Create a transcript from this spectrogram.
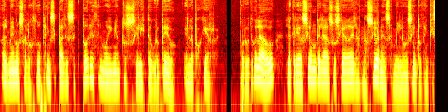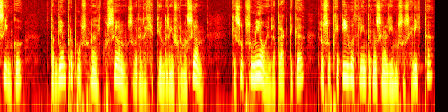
al menos a los dos principales sectores del movimiento socialista europeo en la posguerra. Por otro lado, la creación de la Sociedad de las Naciones en 1925 también propuso una discusión sobre la gestión de la información, que subsumió en la práctica los objetivos del internacionalismo socialista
